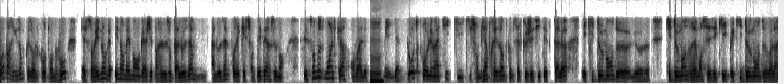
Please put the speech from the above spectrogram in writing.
voit par exemple que dans le canton de Vaud, elles sont énormément engagées, par exemple à Lausanne, à Lausanne pour des questions d'hébergement. C'est sans doute moins le cas en Valais, mmh. mais il y a d'autres problématiques qui, sont bien présentes, comme celles que j'ai citées tout à l'heure, et qui demandent, le, qui demandent vraiment ces équipes et qui demandent voilà,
